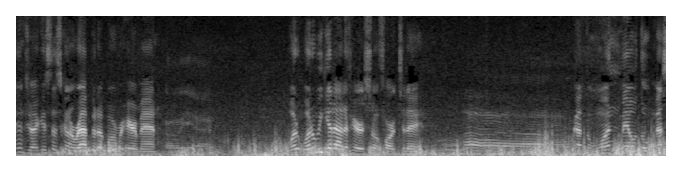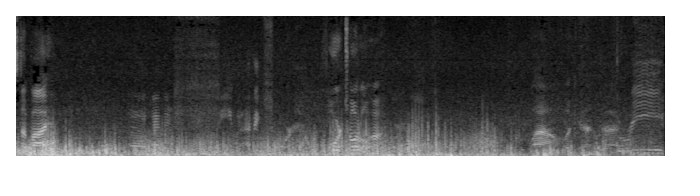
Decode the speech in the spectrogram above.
Ninja, I guess that's gonna wrap it up over here, man. Oh, yeah. What what do we get out of here so far today? Uh, We got the one male with the messed up eye. uh, I think. I think four. Four total, huh? Wow, look at that. Three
